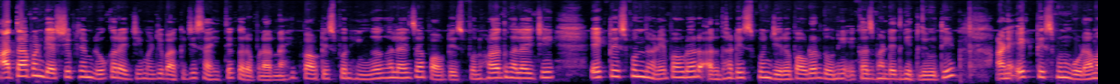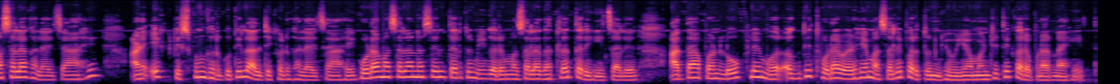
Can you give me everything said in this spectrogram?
आता आपण गॅसची फ्लेम लो करायची म्हणजे बाकीची साहित्य करपणार नाहीत. पाव टीस्पून हिंग घालायचा पाव टीस्पून हळद घालायची एक टीस्पून धणे पावडर अर्धा टीस्पून जिरं पावडर दोन्ही एकाच भांड्यात घेतली होती. आणि एक टीस्पून गोडा मसाला घालायचा आहे आणि एक टीस्पून घरगुती लाल तिखट घालायचा आहे. गोडा मसाला नसेल तर तुम्ही गरम मसाला घातला तरीही चालेल. आता आपण लो फ्लेमवर अगदी थोडा वेळ हे मसाले परतून घेऊया म्हणजे ते करपणार नाहीत.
